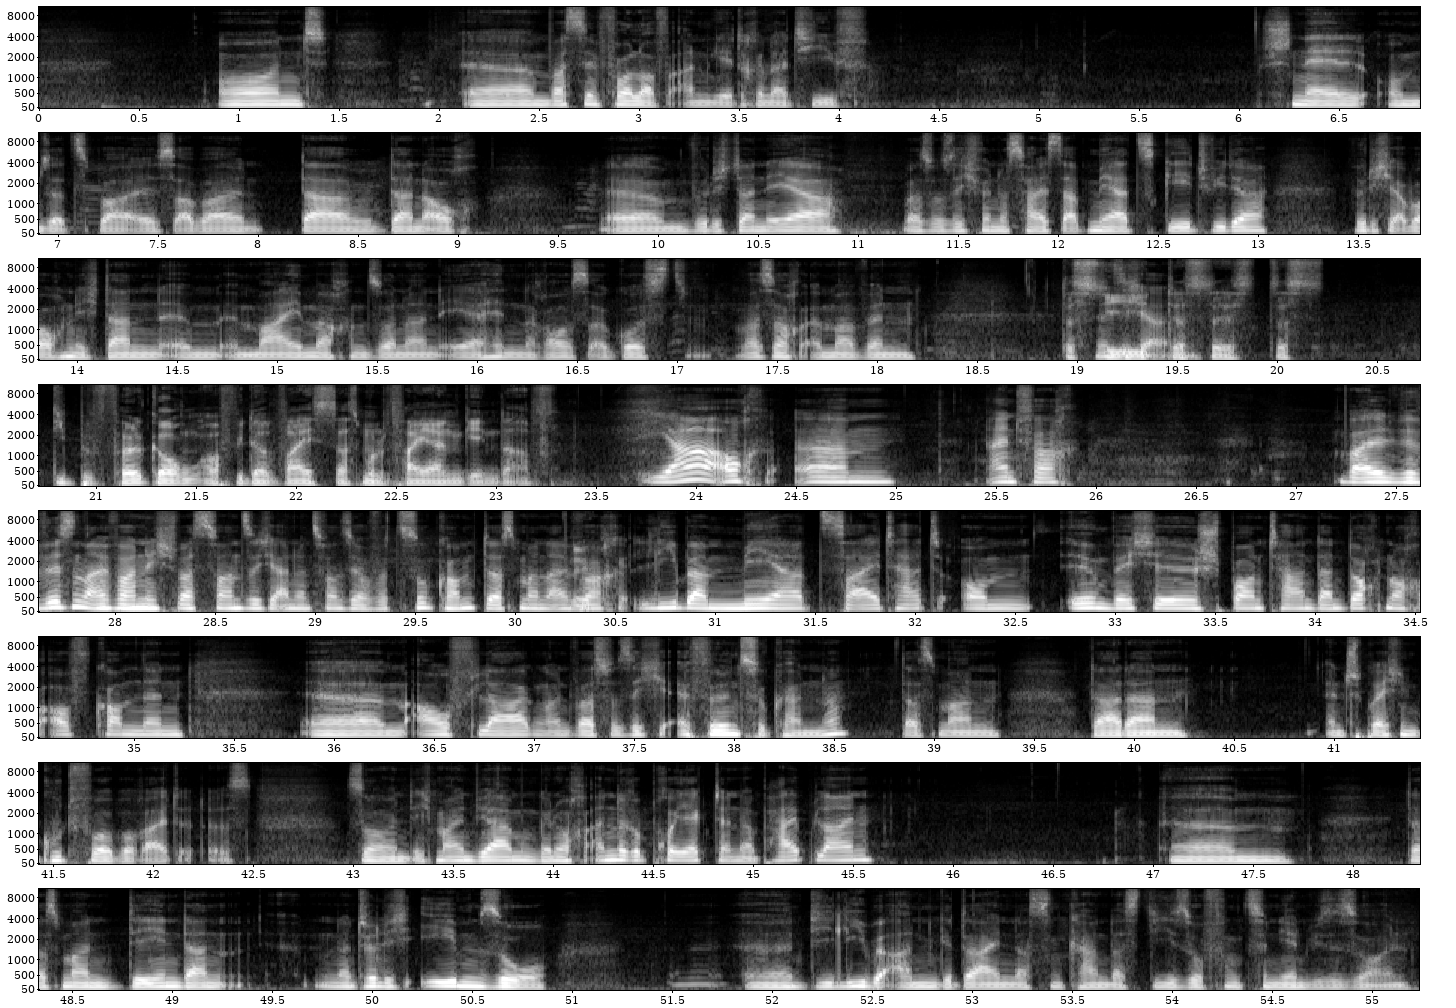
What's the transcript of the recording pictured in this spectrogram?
und ähm, was den Vorlauf angeht, relativ schnell umsetzbar ist. Aber da dann auch ähm, würde ich dann eher, was weiß ich, wenn das heißt, ab März geht wieder, würde ich aber auch nicht dann im, im Mai machen, sondern eher hinten raus, August, was auch immer, wenn dass, die, sicher. dass, dass, dass die Bevölkerung auch wieder weiß, dass man feiern gehen darf. Ja, auch ähm, einfach, weil wir wissen einfach nicht, was 2021 auf uns zukommt, dass man einfach lieber mehr Zeit hat, um irgendwelche spontan dann doch noch aufkommenden ähm, Auflagen und was weiß ich erfüllen zu können. Ne? Dass man da dann entsprechend gut vorbereitet ist. So, und ich meine, wir haben genug andere Projekte in der Pipeline, ähm, dass man denen dann natürlich ebenso äh, die Liebe angedeihen lassen kann, dass die so funktionieren, wie sie sollen.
